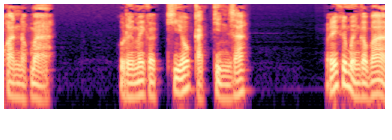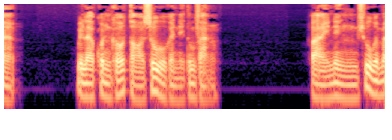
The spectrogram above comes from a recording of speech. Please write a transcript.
ควันออกมา หรือไม่ก็เคี้ยวกัดกินซะอันนี้คือเหมือนกับว่า เวลาคนเขาต่อสู้กันในตุ้มฝัง ฝ่ายหนึ่งสู้กันไป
